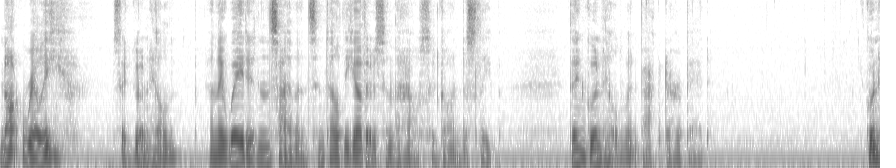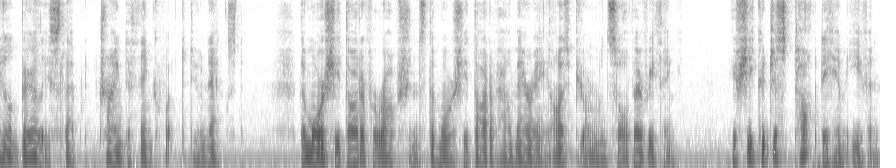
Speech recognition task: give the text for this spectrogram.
Not really, said Gunhild, and they waited in silence until the others in the house had gone to sleep. Then Gunhild went back to her bed. Gunhild barely slept, trying to think what to do next. The more she thought of her options, the more she thought of how marrying Osbjorn would solve everything. If she could just talk to him, even,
